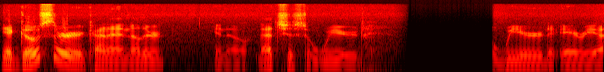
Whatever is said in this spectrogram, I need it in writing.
Yeah, ghosts are kind of another, you know, that's just a weird, weird area.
